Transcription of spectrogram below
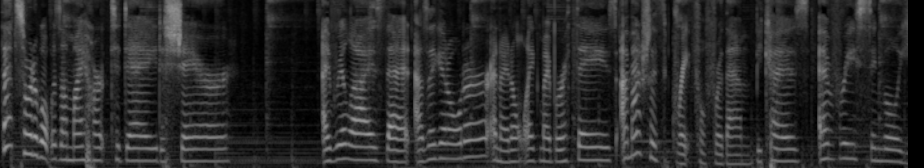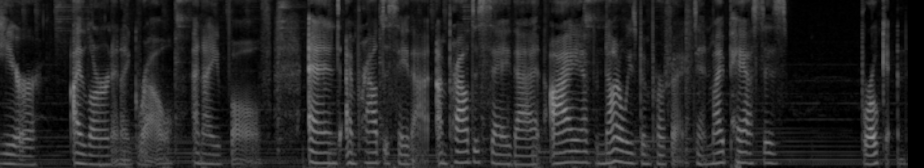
that's sort of what was on my heart today to share. I realize that as I get older and I don't like my birthdays, I'm actually grateful for them because every single year I learn and I grow and I evolve. And I'm proud to say that. I'm proud to say that I have not always been perfect and my past is broken.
